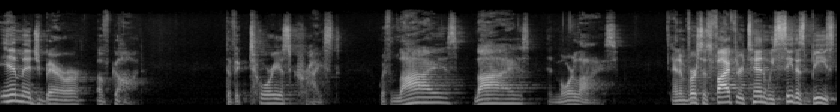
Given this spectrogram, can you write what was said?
image bearer of God, the victorious Christ, with lies, lies, and more lies. And in verses 5 through 10, we see this beast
